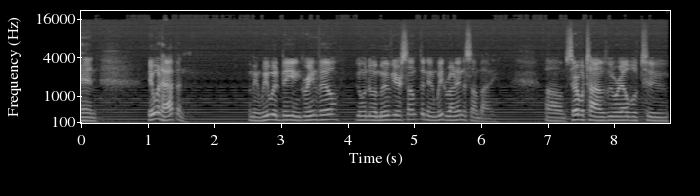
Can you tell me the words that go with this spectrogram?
And it would happen. I mean, we would be in Greenville going to a movie or something, and we'd run into somebody. Um, several times we were able to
